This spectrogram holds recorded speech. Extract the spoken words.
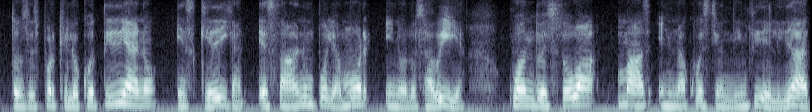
Entonces, porque lo cotidiano es que digan, estaba en un poliamor y no lo sabía, cuando esto va más en una cuestión de infidelidad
